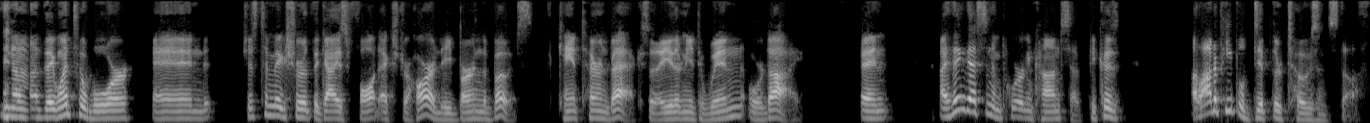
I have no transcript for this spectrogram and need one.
you know they went to war and just to make sure that the guys fought extra hard they burned the boats. Can't turn back. So they either need to win or die. And I think that's an important concept because a lot of people dip their toes in stuff.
